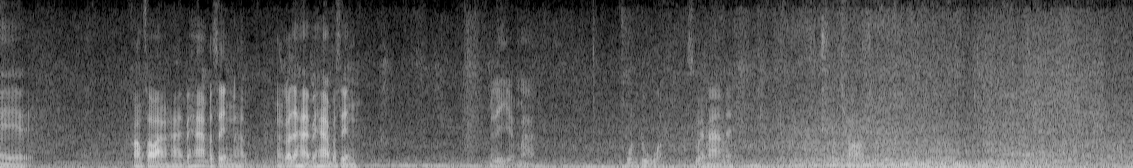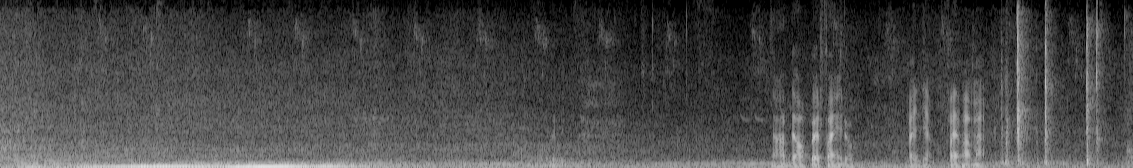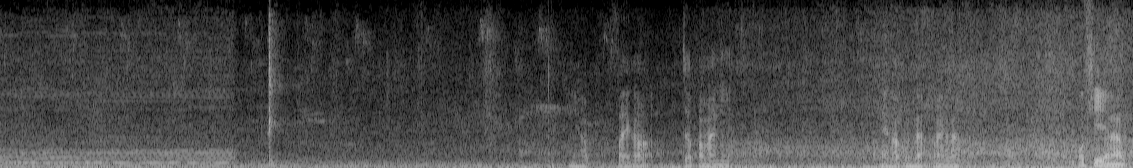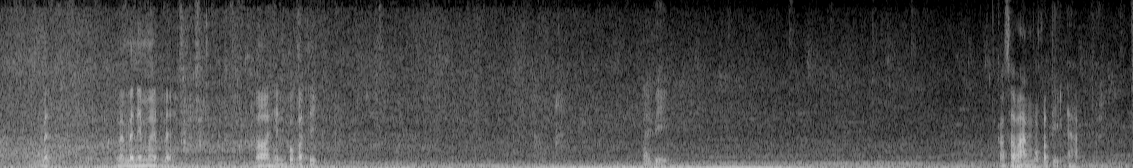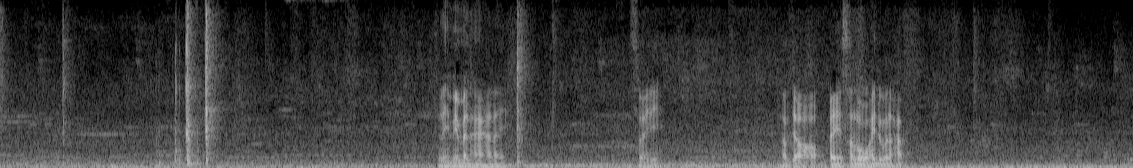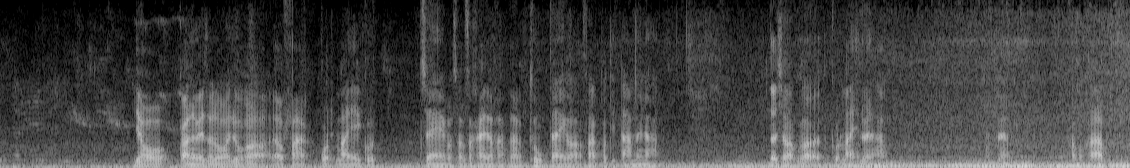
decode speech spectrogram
ความสว่างหายไปห้าเปอร์เซ็นต์นะครับ มันก็จะหายไปห้าเปอร์เซ็นต์ไม่ได้เยอะมากโคตรดุอะสวยมากเลยชอบ นะครับ เดี๋ยวเปิดไฟให้ดู ไฟเดียว ไฟผ่ามากนี่ครับ ไฟก็จะประมาณนี้นี่ครับเพื่อนๆมาแล้วโอเคนะครับมมันไม่ได้มืดเลย ก็เห็นปกติไฟเบรก ก็สว่างปกตินะครับ ไม่ได้มีปัญหาอะไร สวยดี ครับเดี๋ยวไปสโลให้ดูนะครับ เดี๋ยวก่อนจะไปสโลให้ดูก็เราฝากกดไลค์กดแชร์กด subscribe ด้วยครับ ถ้าถูกใจก็ฝากกดติดตามด้วยนะครับ ถ้าชอบก็กดไลค์ให้ด้วยนะครับเพื่อน ขอบคุณครับ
